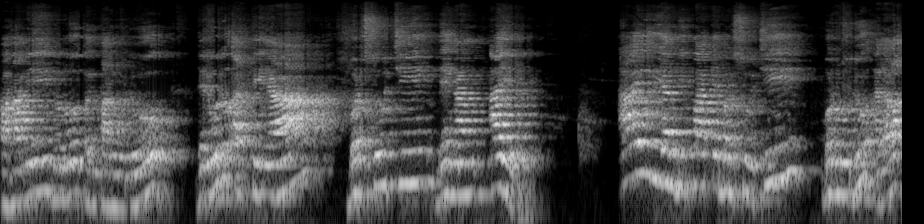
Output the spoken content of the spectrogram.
pahami dulu tentang wudhu. Jadi wudhu artinya bersuci dengan air. Air yang dipakai bersuci, berwudhu adalah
